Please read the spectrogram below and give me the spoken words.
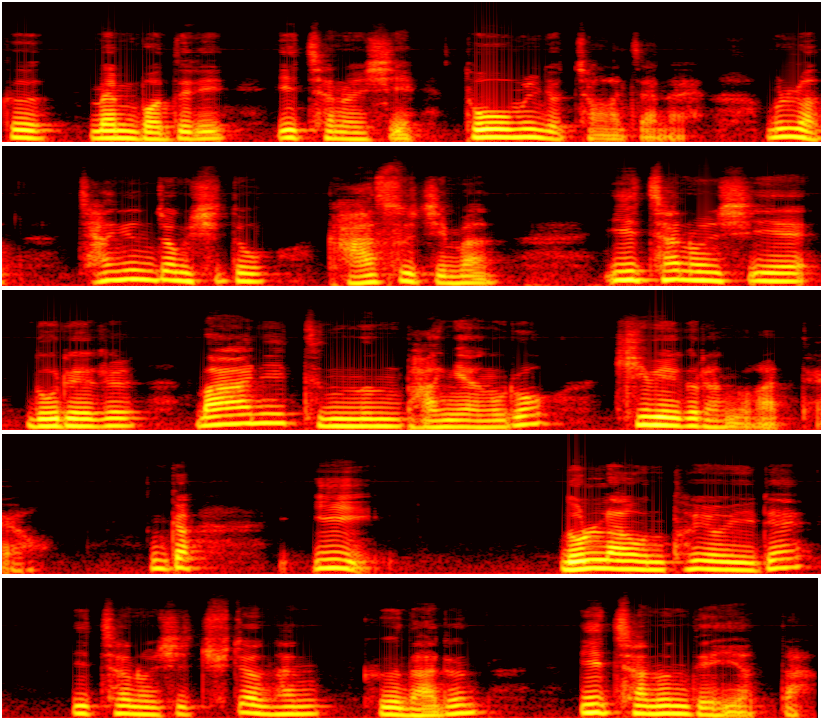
그 멤버들이 이찬원 씨의 도움을 요청하잖아요. 물론 장윤정 씨도 가수지만 이찬원 씨의 노래를 많이 듣는 방향으로 기획을 한 것 같아요. 그러니까 이 놀라운 토요일에 이찬원 씨 출연한 그 날은 이찬원 데이였다.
